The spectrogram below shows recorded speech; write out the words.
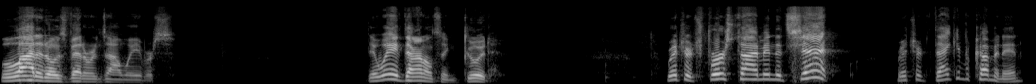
lot of those veterans on waivers. They waived Donaldson. Good. Richard's first time in the chat. Richard, thank you for coming in.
